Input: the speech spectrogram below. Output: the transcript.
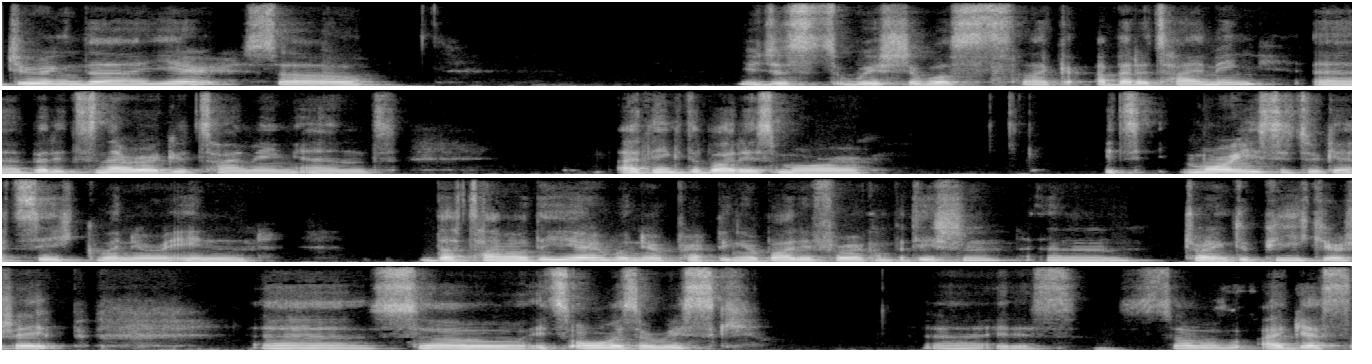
during the year so you just wish it was like a better timing uh, but it's never a good timing and i think the body is more it's more easy to get sick when you're in that time of the year when you're prepping your body for a competition and trying to peak your shape uh, so it's always a risk uh, it is. So I guess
